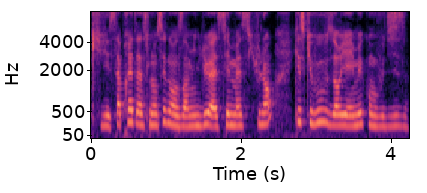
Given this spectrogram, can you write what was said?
qui s'apprêtent à se lancer dans un milieu assez masculin? Qu'est-ce que vous, vous auriez aimé qu'on vous dise?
